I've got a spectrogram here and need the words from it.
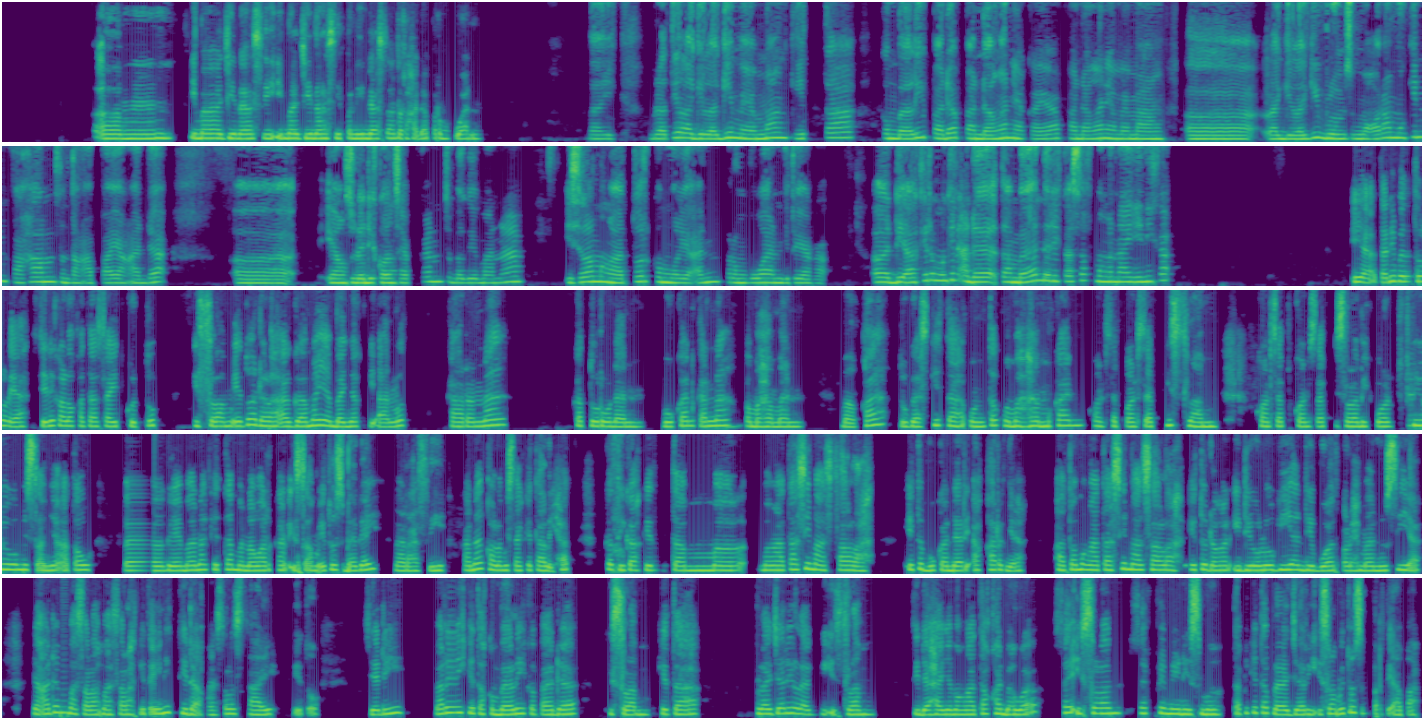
um, imajinasi imajinasi penindasan terhadap perempuan. Baik, berarti lagi-lagi memang kita kembali pada pandangan ya kayak ya. pandangan yang memang uh, lagi-lagi belum semua orang mungkin paham tentang apa yang ada uh, yang sudah dikonsepkan sebagaimana Islam mengatur kemuliaan perempuan gitu ya kak. Uh, di akhir mungkin ada tambahan dari Kasaf mengenai ini kak? Iya, tadi betul ya. Jadi kalau kata Said Kutub, Islam itu adalah agama yang banyak dianut karena keturunan, bukan karena pemahaman. Maka tugas kita untuk memahamkan konsep-konsep Islam, konsep-konsep Islamic worldview misalnya, atau bagaimana kita menawarkan Islam itu sebagai narasi. Karena kalau misalnya kita lihat, ketika kita me mengatasi masalah, itu bukan dari akarnya, atau mengatasi masalah itu dengan ideologi yang dibuat oleh manusia, yang ada masalah-masalah kita ini tidak akan selesai gitu. Jadi mari kita kembali kepada Islam. Kita pelajari lagi Islam. Tidak hanya mengatakan bahwa saya Islam, saya feminisme, tapi kita pelajari Islam itu seperti apa.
